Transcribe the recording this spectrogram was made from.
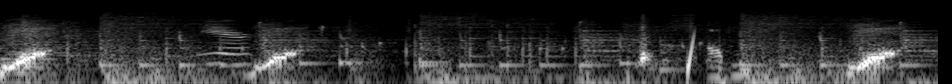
Yeah. Yeah.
